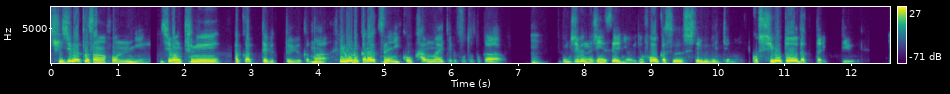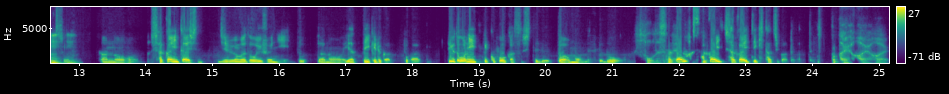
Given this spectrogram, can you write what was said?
ひじばとさん本人、一番気にかかってるというか、まあ、日頃から常にこう考えてることとか、うん。自分の人生においてフォーカスしてる部分っていうのは、こう仕事だったりっていう、そううんうんあの、社会に対して自分はどういうふうにどあのやっていけるかとかっていうところに結構フォーカスしてるとは思うんですけど、そうですね。社会社会社会的立場とかって、はいはいはい。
